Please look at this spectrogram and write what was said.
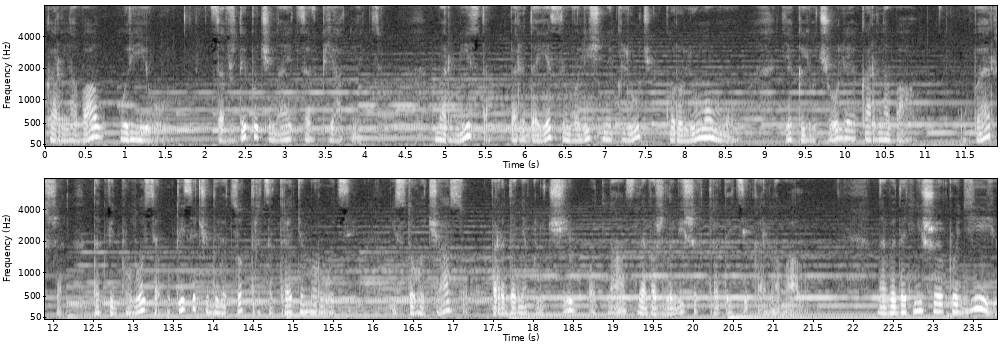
Карнавал у Ріо завжди починається в п'ятницю. Мер міста передає символічний ключ королю Мому, який очолює карнавал. Уперше так відбулося у 1933 році, і з того часу передання ключів одна з найважливіших традицій карнавалу. Найвидатнішою подією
